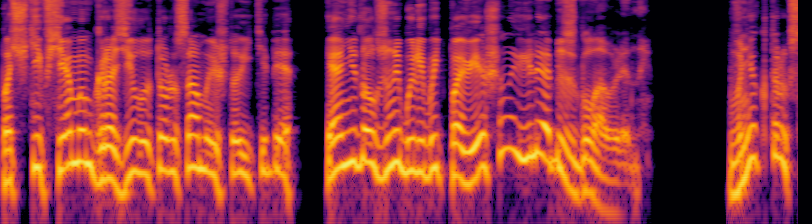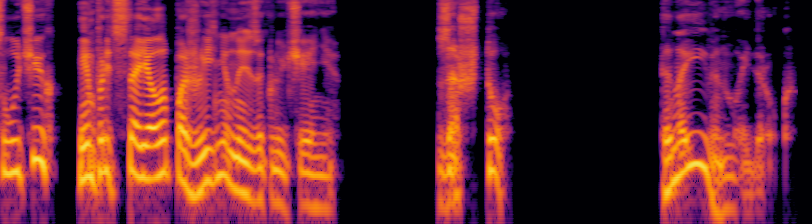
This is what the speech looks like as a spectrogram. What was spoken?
Почти всем им грозило то же самое, что и тебе, и они должны были быть повешены или обезглавлены. В некоторых случаях им предстояло пожизненное заключение. За что? Ты наивен, мой друг.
